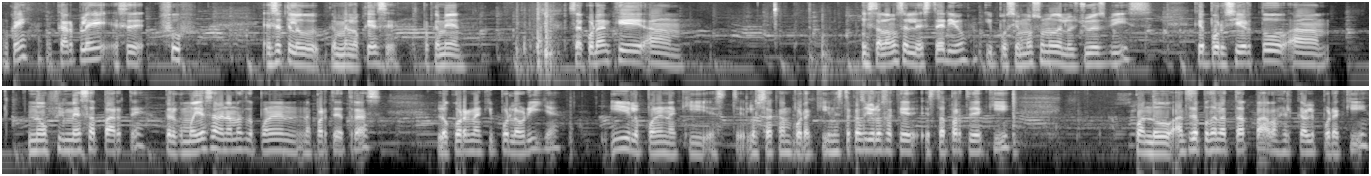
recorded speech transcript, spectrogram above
Ok, el CarPlay, ese, ese que, lo, me enloquece. Porque miren, ¿se acuerdan que instalamos el estéreo y pusimos uno de los USBs. Que por cierto, no firmé esa parte, pero como ya saben, nada más lo ponen en la parte de atrás, lo corren aquí por la orilla y lo ponen aquí, este, lo sacan por aquí. En este caso yo lo saqué esta parte de aquí. Cuando antes de poner la tapa, bajé el cable por aquí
